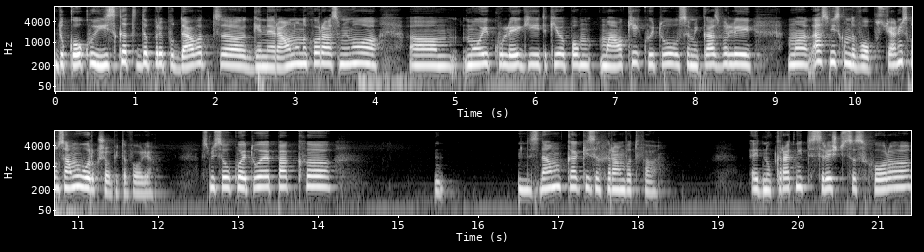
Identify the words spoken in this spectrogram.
доколко искат да преподават а, генерално на хора. Аз съм имала а, мои колеги, такива по-малки, които са ми казвали, Ма, аз не искам да водя постоянно, искам само въркшопи да водя. В смисъл, което е пак... А, не знам как ги захранва това. Еднократните срещи с хора,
